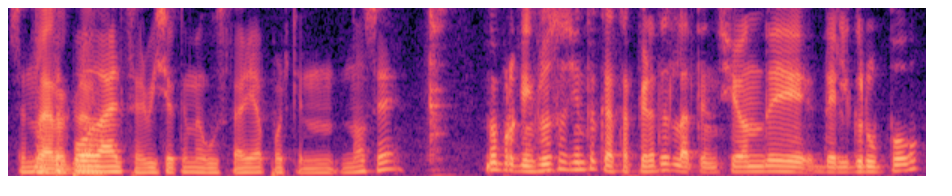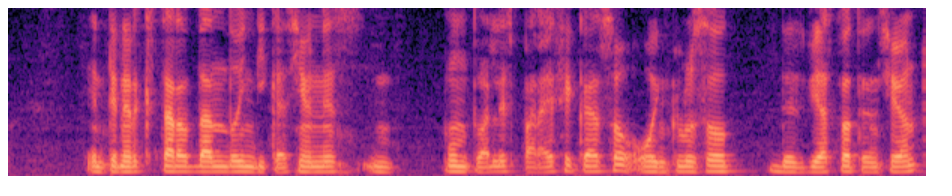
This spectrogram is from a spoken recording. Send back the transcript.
O sea, no Claro, te puedo claro. dar el servicio que me gustaría porque no sé. No, porque incluso siento que hasta pierdes la atención de, del grupo en tener que estar dando indicaciones puntuales para ese caso o incluso desvías tu atención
